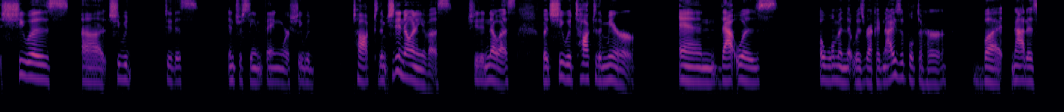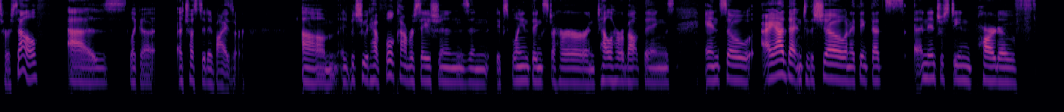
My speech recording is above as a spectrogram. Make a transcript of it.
she was, uh, she would do this interesting thing where she would talk to them. She didn't know any of us. She didn't know us, but she would talk to the mirror and that was a woman that was recognizable to her but not as herself as like a, a trusted advisor Um, but she would have full conversations and explain things to her and tell her about things. And so I add that into the show, and I think that's an interesting part of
